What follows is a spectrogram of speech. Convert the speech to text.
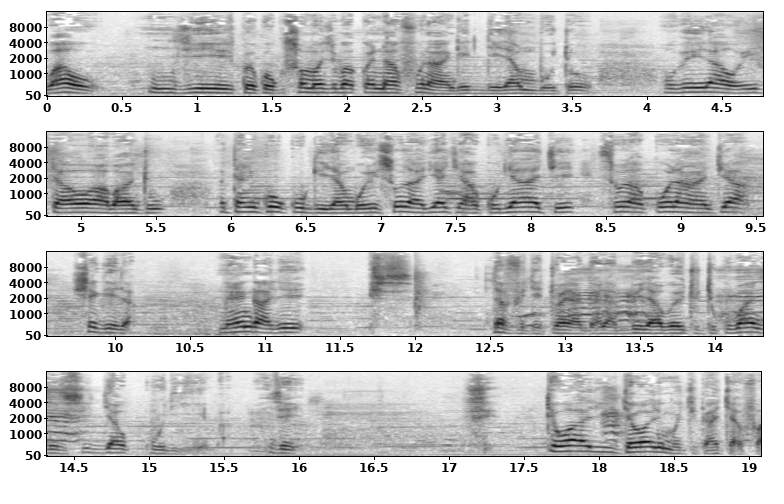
wawo nze kweka okusomozebwa kwenafunanga eddera mu buto obeera oyitawo abantu batandika okugira mbu esola lya kyakulya kye sola kukola ntya segera naye nga naffe tetwayagala mbeera bwetuti kuba nze sijja kulimba nze tewali mu kika kyaffe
